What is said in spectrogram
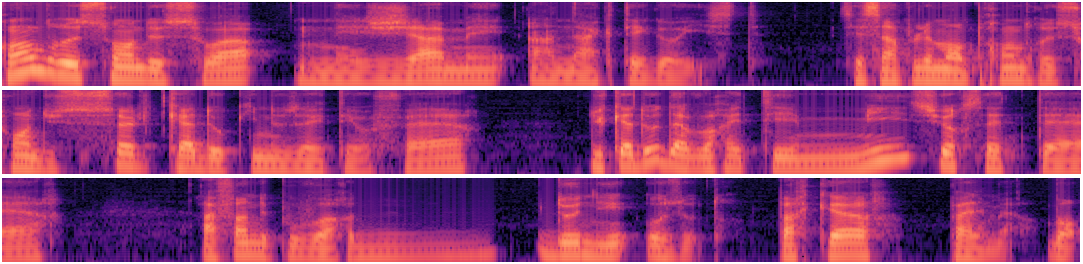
Prendre soin de soi n'est jamais un acte égoïste. C'est simplement prendre soin du seul cadeau qui nous a été offert, du cadeau d'avoir été mis sur cette terre afin de pouvoir donner aux autres. Parker Palmer. Bon,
